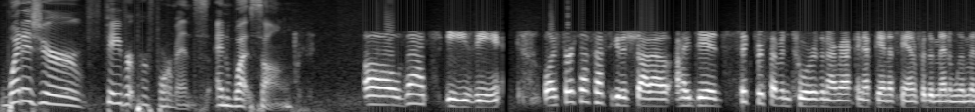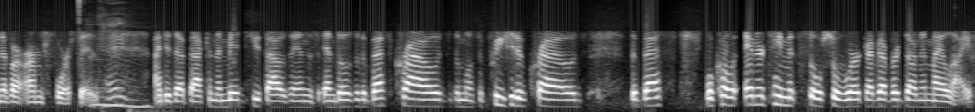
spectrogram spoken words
What is your favorite performance and what song? Oh, that's easy. Well, I first off have to get a shout out. I did six or seven tours in Iraq and Afghanistan for the men and women of our armed forces. I did that back in the mid 2000s, and those are the best crowds, the most appreciative crowds, the best, we'll call it entertainment social work I've ever done in my life.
